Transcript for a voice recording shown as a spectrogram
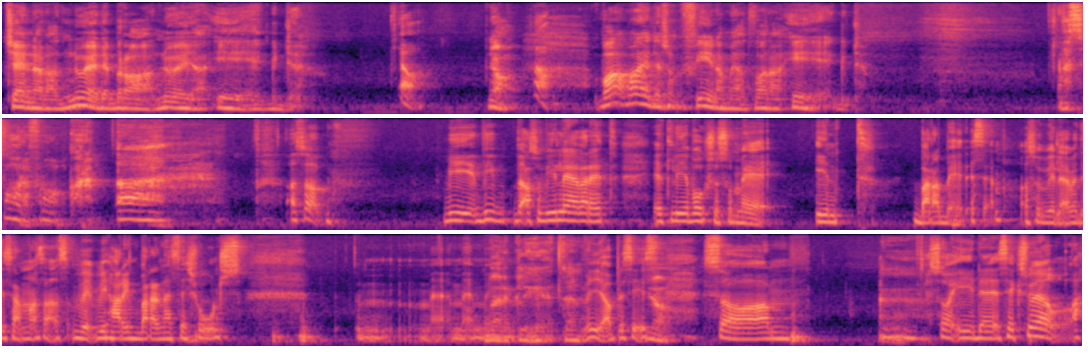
känner att nu är det bra, nu är jag ägd. Ja. ja. ja. Vad, vad är det som är fina med att vara ägd? Svåra frågor. Uh, alltså, vi, vi, alltså, vi lever ett, ett liv också som är inte bara BDSM. Alltså, vi lever tillsammans. Vi, vi har inte bara den här sessions... Med, med, med, Verkligheten. Ja, precis. Ja. Så, så i det sexuella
